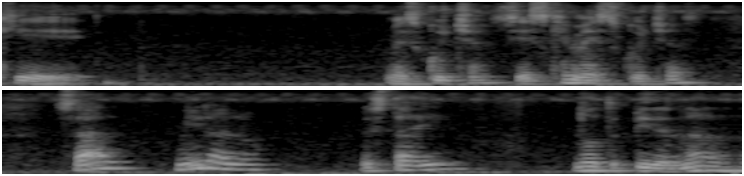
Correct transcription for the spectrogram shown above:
que me escuchas, si es que me escuchas, sal, míralo, está ahí, no te pide nada.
